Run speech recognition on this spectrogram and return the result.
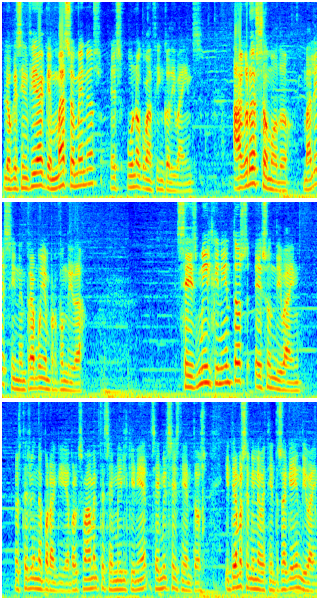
Lo que significa que más o menos es 1,5 divines. A grosso modo, ¿vale? Sin entrar muy en profundidad. 6500 es un divine. Lo estáis viendo por aquí, aproximadamente 6500 6600. Y tenemos 6900, aquí hay un divine.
